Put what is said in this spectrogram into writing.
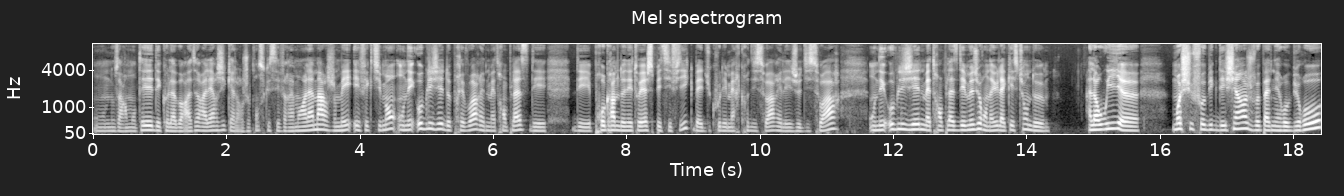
On nous a remonté des collaborateurs allergiques, alors je pense que c'est vraiment à la marge, mais effectivement, on est obligé de prévoir et de mettre en place des, programmes de nettoyage spécifiques, bah, du coup les mercredis soirs et les jeudis soirs. On est obligé de mettre en place des mesures. On a eu la question de... Alors oui, euh, moi je suis phobique des chiens, je veux pas venir au bureau.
